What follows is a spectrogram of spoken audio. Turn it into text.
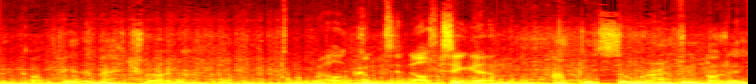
A copy of the Metro. Welcome to Nottingham. Happy summer, everybody.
